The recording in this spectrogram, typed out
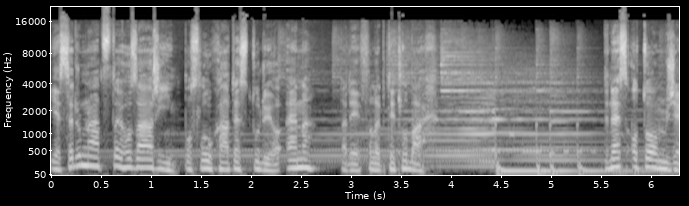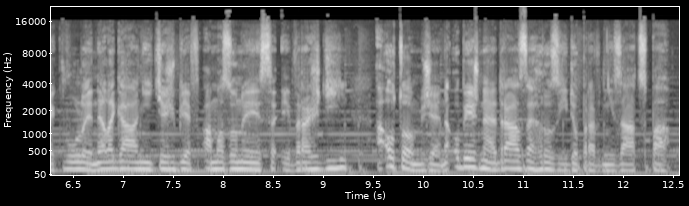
Je 17. září, posloucháte Studio N, tady je Filip Titlbach. Dnes o tom, že kvůli nelegální těžbě v Amazonii se i vraždí a o tom, že na oběžné dráze hrozí dopravní zácpa.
